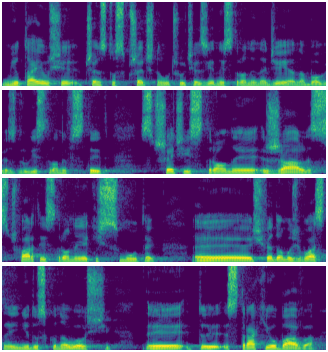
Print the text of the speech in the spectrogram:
miotają się często sprzeczne uczucia. Z jednej strony nadzieja na Boga, z drugiej strony wstyd, z trzeciej strony żal, z czwartej strony jakiś smutek, świadomość własnej niedoskonałości, e, strach i obawa.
